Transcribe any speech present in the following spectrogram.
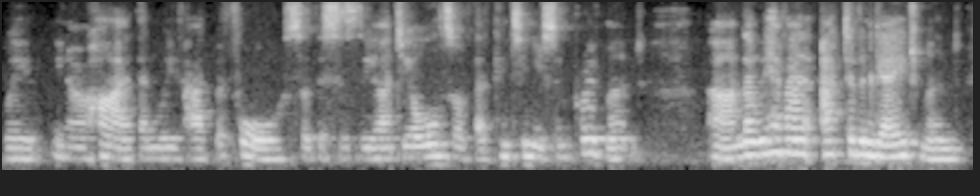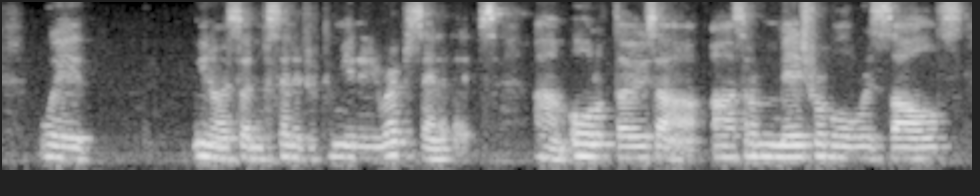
We, you know, higher than we've had before. So this is the idea also of that continuous improvement. Um, that we have an active engagement with you know, a certain percentage of community representatives. Um, all of those are, are sort of measurable results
